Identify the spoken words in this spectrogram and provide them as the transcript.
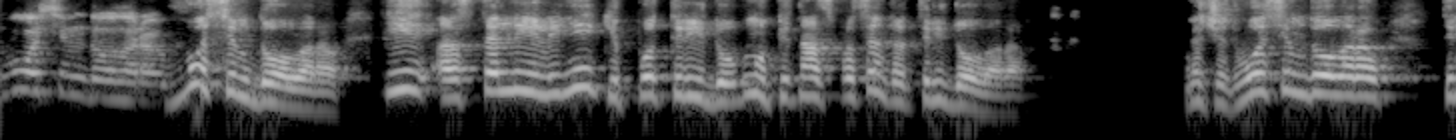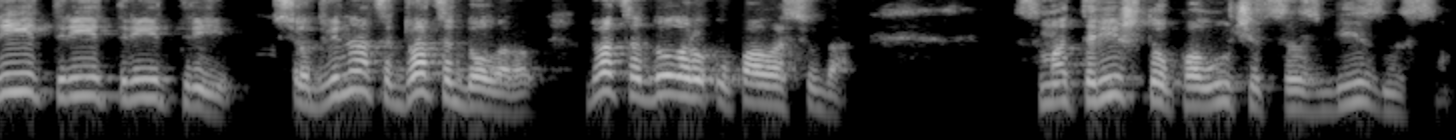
8 долларов. 8 долларов. И остальные линейки по 3 доллара, ну 15% 3 доллара. Значит, 8 долларов, 3, 3, 3, 3. Все, 12, 20 долларов. 20 долларов упало сюда. Смотри, что получится с бизнесом.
